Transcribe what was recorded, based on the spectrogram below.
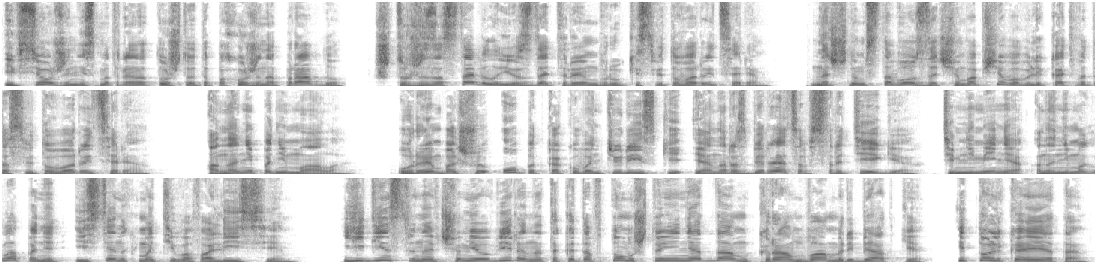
И все же, несмотря на то, что это похоже на правду, что же заставило ее сдать Рэм в руки святого рыцаря? Начнем с того, зачем вообще вовлекать в это святого рыцаря? Она не понимала. У Рэм большой опыт как авантюристки, и она разбирается в стратегиях. Тем не менее, она не могла понять истинных мотивов Алисии. Единственное, в чем я уверена, так это в том, что я не отдам крам вам, ребятки. И только это.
